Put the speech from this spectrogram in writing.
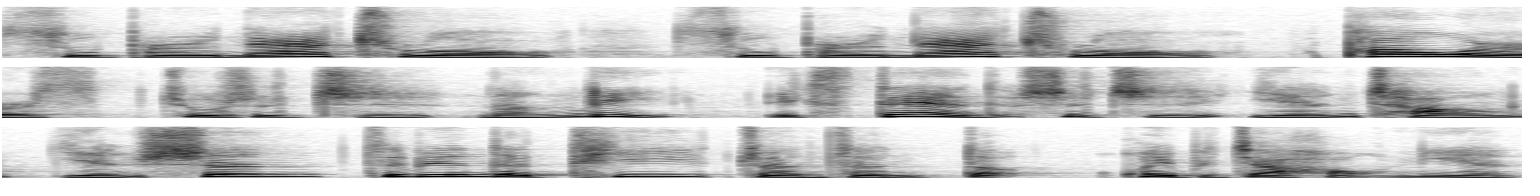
Supernatural，supernatural powers 就是指能力。Extend 是指延长、延伸，这边的 t 转成的会比较好念。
